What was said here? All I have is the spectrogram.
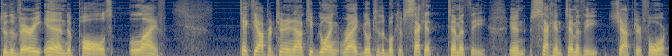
to the very end of Paul's life. Take the opportunity now, keep going right, go to the book of Second Timothy in Second Timothy chapter 4.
